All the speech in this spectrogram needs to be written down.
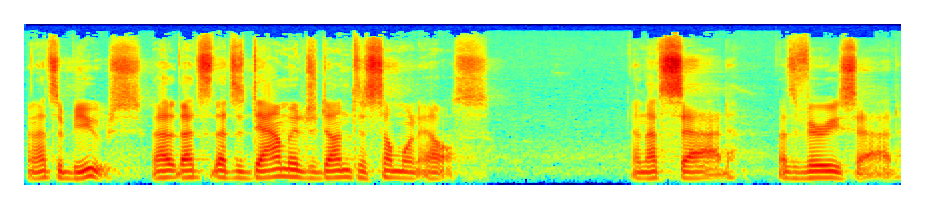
And that's abuse. That, that's, that's damage done to someone else. And that's sad. That's very sad.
